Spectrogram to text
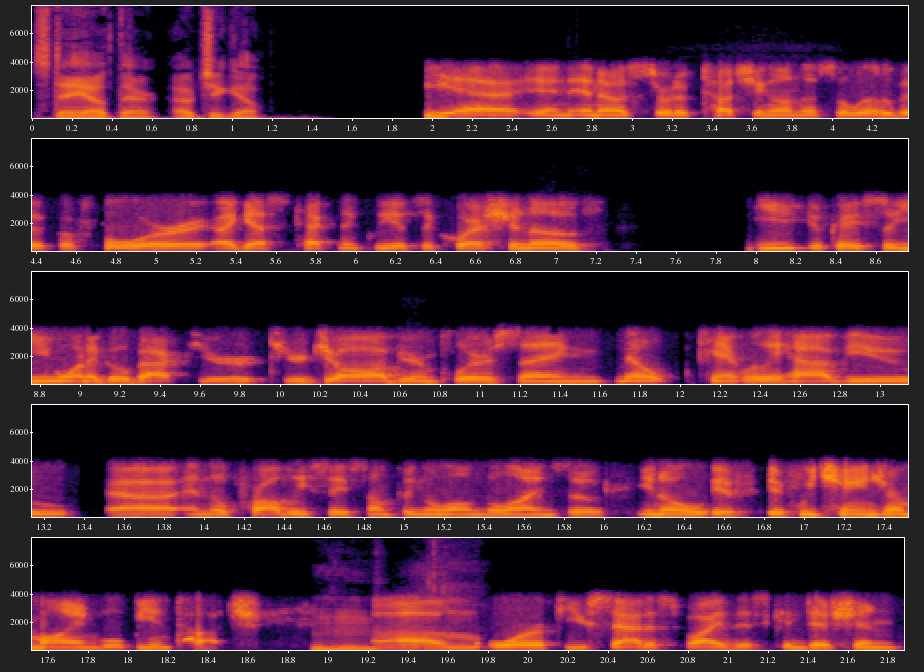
stay out there. Out you go. Yeah. And, and I was sort of touching on this a little bit before. I guess technically it's a question of, you, okay, so you want to go back to your to your job. Your employer is saying, no, can't really have you, uh, and they'll probably say something along the lines of, you know, if if we change our mind, we'll be in touch, mm-hmm. um, or if you satisfy this condition,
